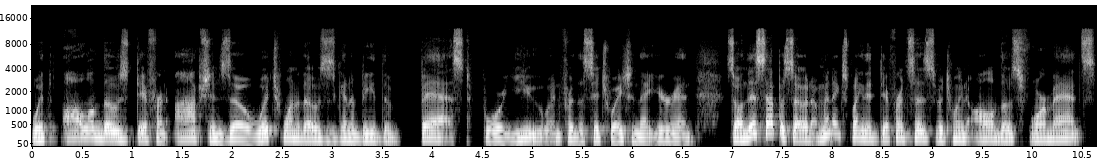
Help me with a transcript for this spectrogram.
With all of those different options, though, which one of those is going to be the best for you and for the situation that you're in? So, in this episode, I'm going to explain the differences between all of those formats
